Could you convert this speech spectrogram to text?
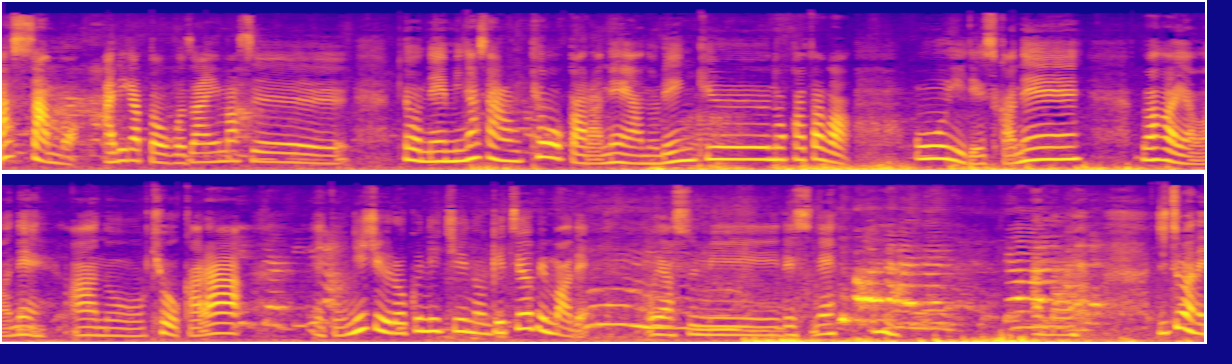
あ、バスさんもありがとうございます。今日ね、皆さん今日からね、あの、連休の方が多いですかね。我が家はね、あの、今日から、えっと、26日の月曜日までお休みですね。うん。あの、実はね、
